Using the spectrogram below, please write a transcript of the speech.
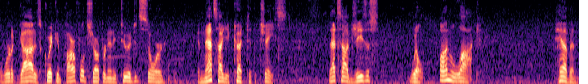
The Word of God is quick and powerful and sharper than any two edged sword. And that's how you cut to the chase. That's how Jesus will unlock heaven,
